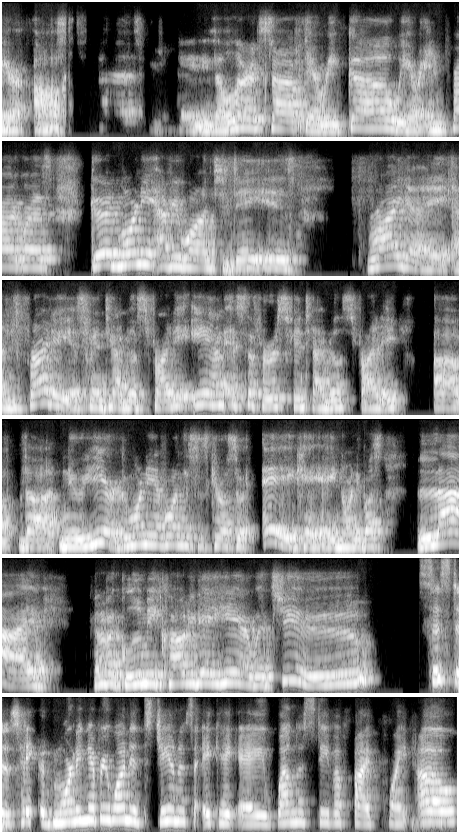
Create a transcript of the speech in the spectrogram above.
We are all set. Getting these alerts off. There we go. We are in progress. Good morning, everyone. Today is Friday, and Friday is Fantabulous Friday, and it's the first Fantabulous Friday of the new year. Good morning, everyone. This is Carol Sue, aka Naughty Bus, live. Kind of a gloomy, cloudy day here with two sisters. Hey, good morning, everyone. It's Janice, aka Wellness Diva 5.0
